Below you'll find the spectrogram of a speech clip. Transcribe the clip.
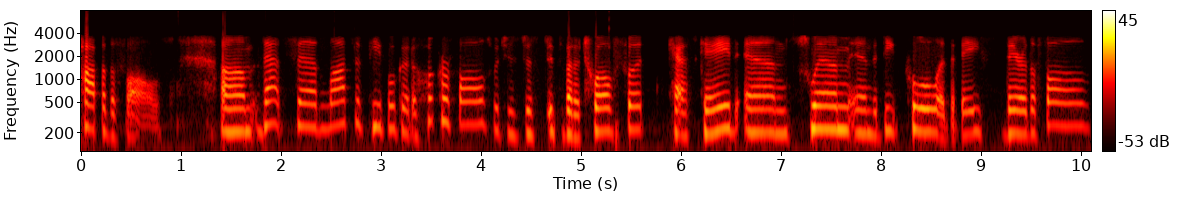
top of the falls. Um, that said, lots of people go to Hooker Falls, which is just, it's about a 12 foot cascade, and swim in the deep pool at the base there the falls.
